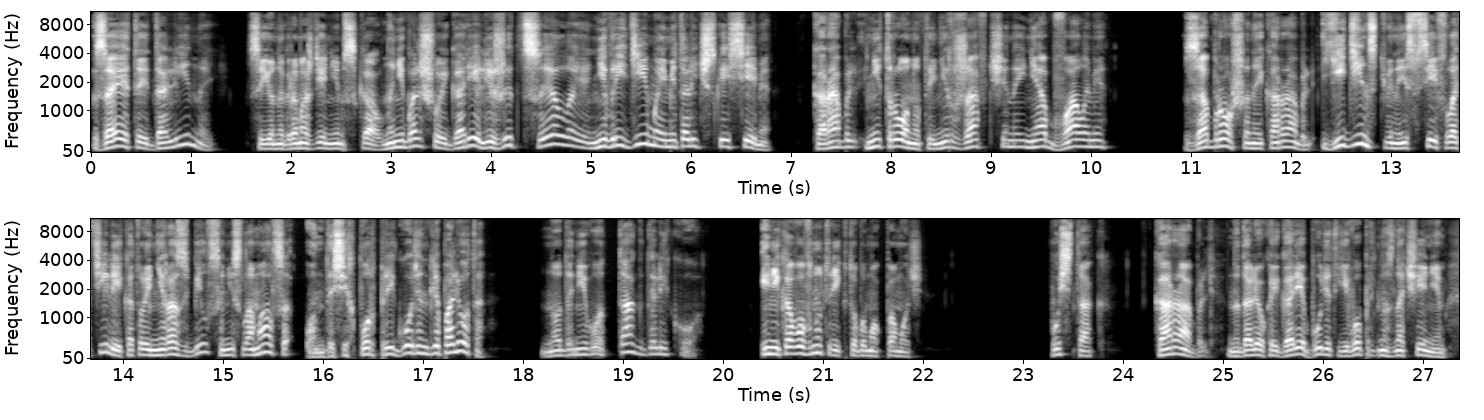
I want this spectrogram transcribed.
За этой долиной, с ее нагромождением скал, на небольшой горе лежит целое, невредимое металлическое семя. Корабль, не тронутый ни ржавчиной, ни обвалами. Заброшенный корабль, единственный из всей флотилии, который не разбился, не сломался, он до сих пор пригоден для полета. Но до него так далеко, и никого внутри, кто бы мог помочь. Пусть так. Корабль на далекой горе будет его предназначением —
